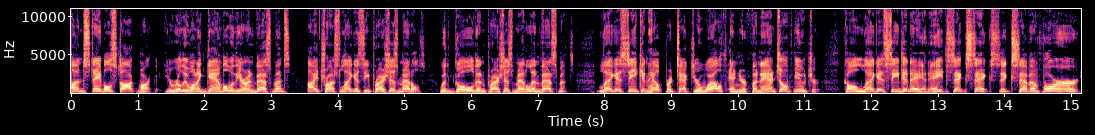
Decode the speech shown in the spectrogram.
unstable stock market. You really want to gamble with your investments? I trust Legacy Precious Metals with gold and precious metal investments. Legacy can help protect your wealth and your financial future. Call Legacy today at 866 674 HERD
